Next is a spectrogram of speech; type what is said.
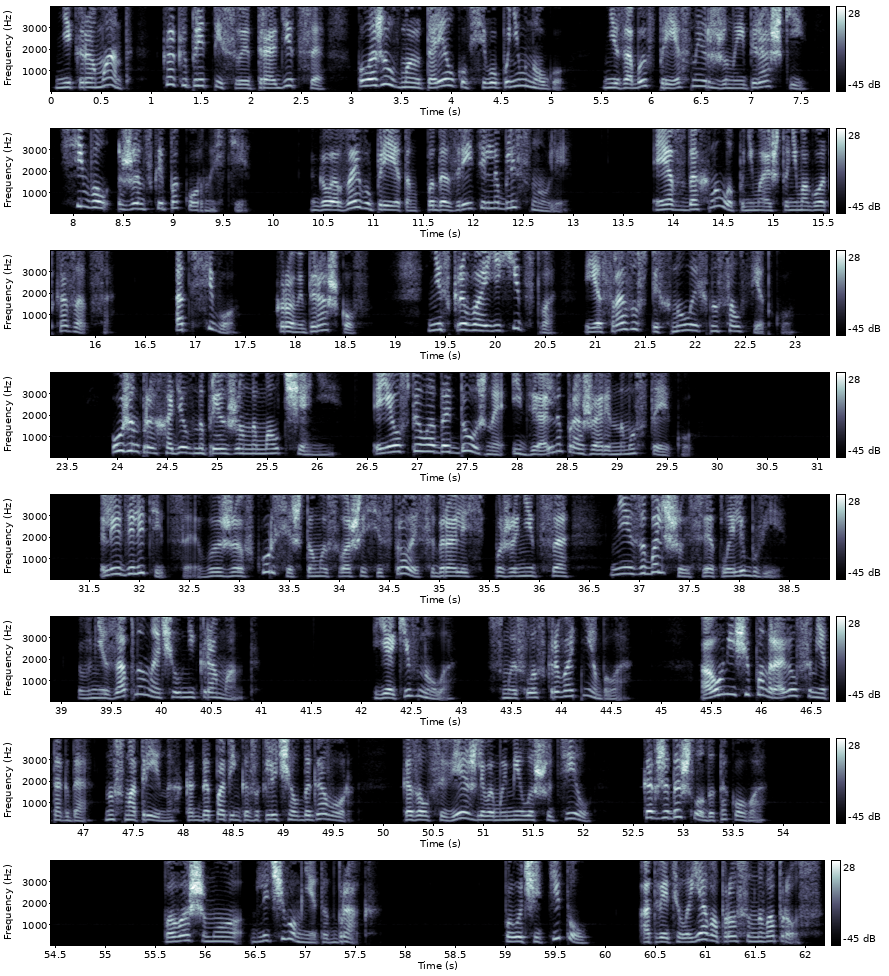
Некромант, как и предписывает традиция, положил в мою тарелку всего понемногу, не забыв пресные ржаные пирожки, символ женской покорности. Глаза его при этом подозрительно блеснули. Я вздохнула, понимая, что не могу отказаться. От всего, кроме пирожков. Не скрывая ехидства, я сразу спихнула их на салфетку. Ужин проходил в напряженном молчании, и я успела отдать должное идеально прожаренному стейку. «Леди Летиция, вы же в курсе, что мы с вашей сестрой собирались пожениться не из-за большой светлой любви?» Внезапно начал некромант. Я кивнула, смысла скрывать не было. А он еще понравился мне тогда, на смотринах, когда папенька заключал договор. Казался вежливым и мило шутил, как же дошло до такого? По-вашему, для чего мне этот брак? Получить титул? Ответила я вопросом на вопрос.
